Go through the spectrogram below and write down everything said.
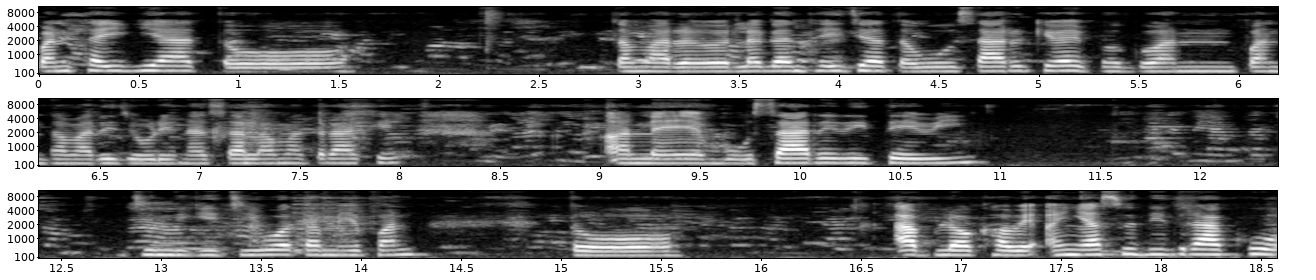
પણ થઈ ગયા તો તમારો લગ્ન થઈ જાય તો બહુ સારું કહેવાય. ભગવાન પણ તમારી જોડીને સલામત રાખે અને બહુ સારી રીતે એવી જિંદગી જીવો તમે પણ. તો આ બ્લોગ હવે અહીંયા સુધી જ રાખું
